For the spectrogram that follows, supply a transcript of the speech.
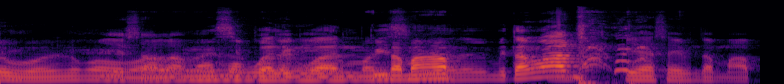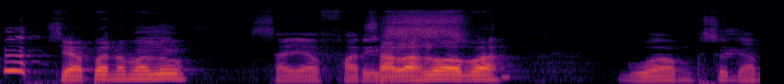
Gimana kok Iya, salah ngomong paling one piece Minta maaf. minta maaf Ya saya minta maaf. Siapa nama lu? Saya Faris. Salah lu apa? Gua sudah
